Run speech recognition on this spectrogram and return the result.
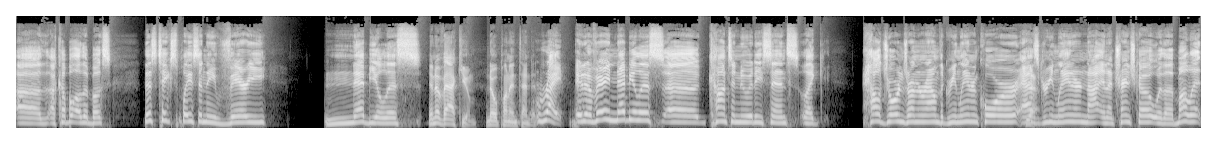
uh, a couple other books. This takes place in a very nebulous In a vacuum, no pun intended. Right. In a very nebulous uh, continuity sense, like Hal Jordan's running around the Green Lantern Corps as Yeah. Green Lantern, not in a trench coat with a mullet.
